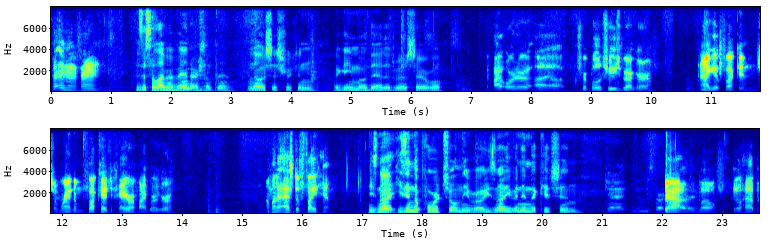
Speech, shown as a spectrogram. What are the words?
That is insane. Is this a live event or something? No, it's just freaking a game mode they added. It's terrible. If I order a triple cheeseburger and I get fucking some random fuckhead hair on my burger, I'm gonna ask to fight him. He's not. He's in the porch only, bro. He's not even in the kitchen. Yeah, well, it'll happen.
